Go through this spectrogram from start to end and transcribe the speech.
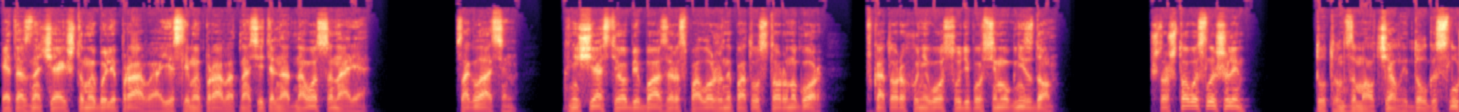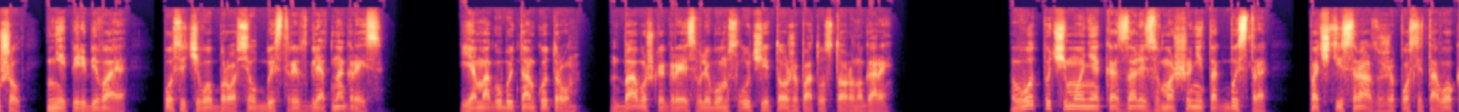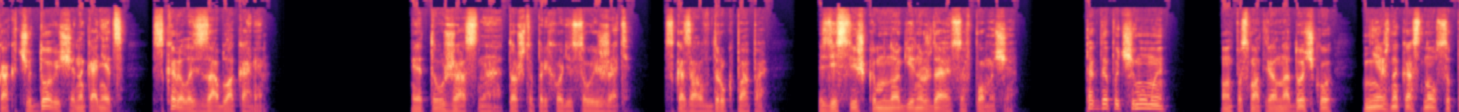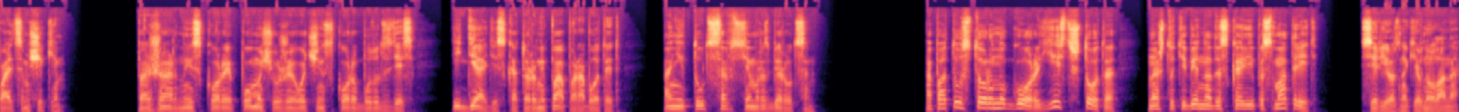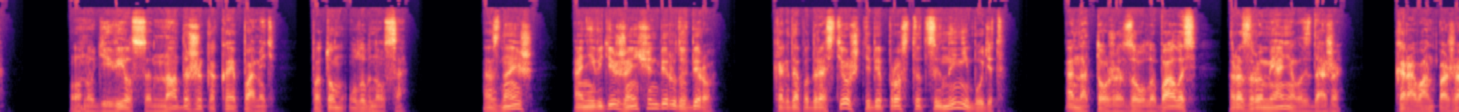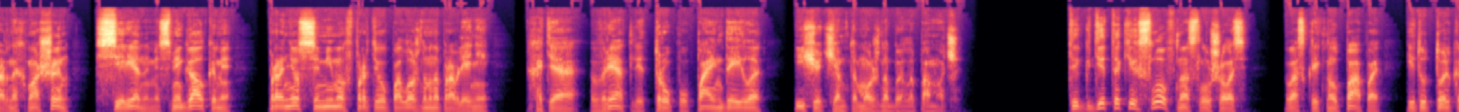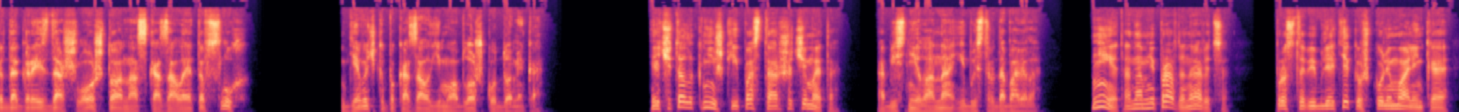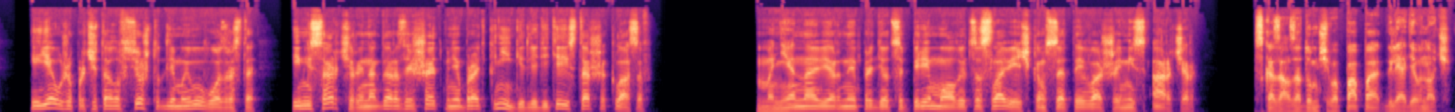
Это означает, что мы были правы, а если мы правы относительно одного сценария? Согласен. К несчастью, обе базы расположены по ту сторону гор, в которых у него, судя по всему, гнездо. Что-что вы слышали? Тут он замолчал и долго слушал, не перебивая, после чего бросил быстрый взгляд на Грейс. «Я могу быть там к утру. Бабушка Грейс в любом случае тоже по ту сторону горы». Вот почему они оказались в машине так быстро, почти сразу же после того, как чудовище, наконец, скрылось за облаками. «Это ужасно, то, что приходится уезжать», — сказал вдруг папа. «Здесь слишком многие нуждаются в помощи». «Тогда почему мы...» Он посмотрел на дочку Нежно коснулся пальцем щеки. Пожарные и скорая помощь уже очень скоро будут здесь. И дяди, с которыми папа работает. Они тут совсем разберутся. А по ту сторону горы есть что-то, на что тебе надо скорее посмотреть? Серьезно кивнула она. Он удивился, надо же, какая память. Потом улыбнулся. А знаешь, они ведь и женщин берут в бюро. Когда подрастешь, тебе просто цены не будет. Она тоже заулыбалась, разрумянилась даже. Караван пожарных машин с сиренами, с мигалками пронесся мимо в противоположном направлении, хотя вряд ли трупу Пайндейла еще чем-то можно было помочь. «Ты где таких слов наслушалась?» — воскликнул папа, и тут только до Грейс дошло, что она сказала это вслух. Девочка показала ему обложку томика. «Я читала книжки и постарше, чем это», — объяснила она и быстро добавила. «Нет, она мне правда нравится. Просто библиотека в школе маленькая, и я уже прочитала все, что для моего возраста, и мисс Арчер иногда разрешает мне брать книги для детей старших классов». «Мне, наверное, придется перемолвиться словечком с этой вашей мисс Арчер», — сказал задумчиво папа, глядя в ночь.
